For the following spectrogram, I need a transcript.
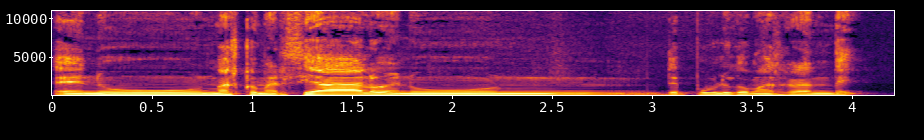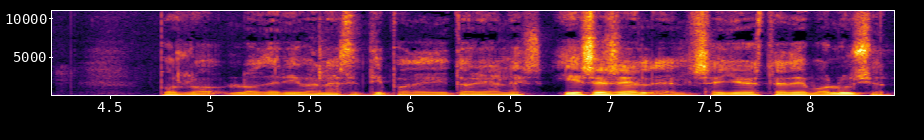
en un más comercial o en un de público más grande, pues lo, derivan a este tipo de editoriales. Y ese es el, sello este de Evolution,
